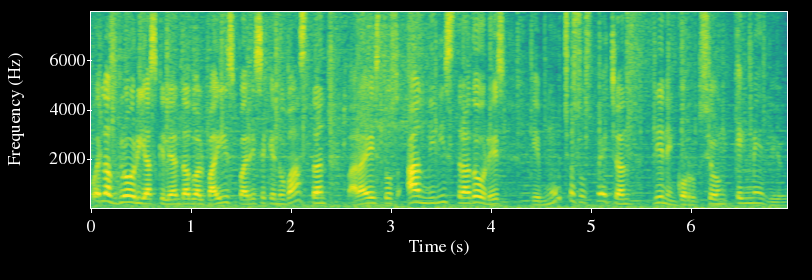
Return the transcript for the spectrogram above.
pues las glorias que le han dado al país parece que no bastan para estos administradores que muchos sospechan tienen corrupción en medio.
